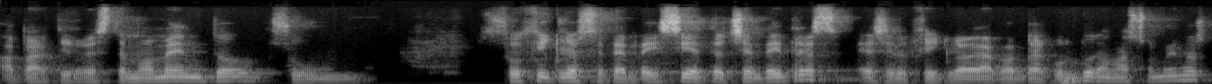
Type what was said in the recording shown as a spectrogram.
a partir de este momento. Su, ciclo 77-83 es el ciclo de la contracultura más o menos.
